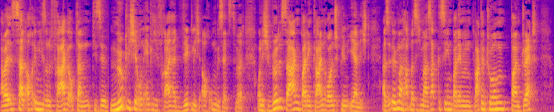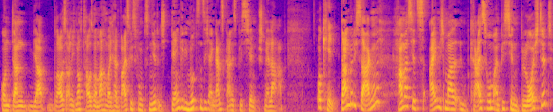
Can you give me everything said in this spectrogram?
Aber es ist halt auch irgendwie so eine Frage, ob dann diese mögliche unendliche Freiheit wirklich auch umgesetzt wird. Und ich würde sagen, bei den kleinen Rollenspielen eher nicht. Also irgendwann hat man sich mal satt gesehen bei dem Wackelturm, beim Dread. Und dann, ja, brauche ich auch nicht noch tausendmal machen, weil ich halt weiß, wie es funktioniert. Und ich denke, die nutzen sich ein ganz kleines bisschen schneller ab. Okay, dann würde ich sagen, haben wir es jetzt eigentlich mal im Kreis rum ein bisschen beleuchtet.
